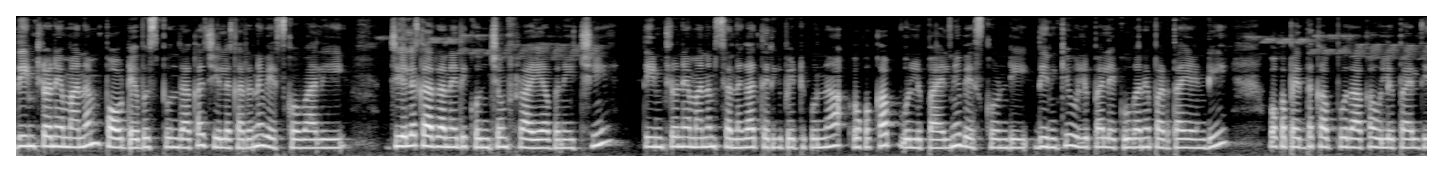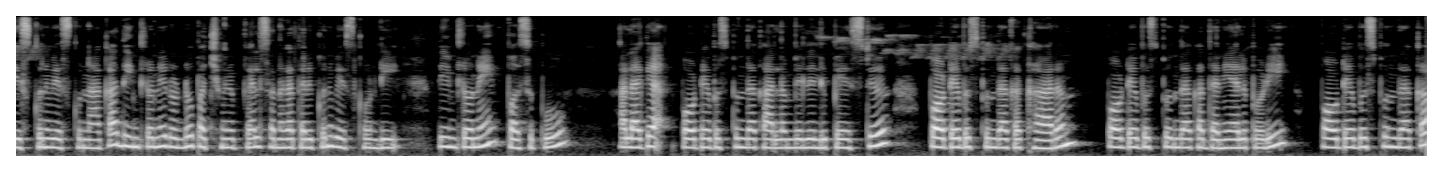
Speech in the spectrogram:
దీంట్లోనే మనం పావు టేబుల్ స్పూన్ దాకా జీలకర్రని వేసుకోవాలి. జీలకర్ర అనేది కొంచెం ఫ్రై అవ్వనిచ్చి దీంట్లోనే మనం సన్నగా తరిగి పెట్టుకున్న ఒక కప్ ఉల్లిపాయలని వేసుకోండి. దీనికి ఉల్లిపాయలు ఎక్కువగానే పడతాయండి. ఒక పెద్ద కప్పు దాకా ఉల్లిపాయలు తీసుకొని వేసుకున్నాక దీంట్లోనే రెండు పచ్చిమిరపకాయలు సన్నగా తరుక్కొని వేసుకోండి. దీంట్లోనే పసుపు అలాగే పావు టేబుల్ స్పూన్ దాకా అల్లం వెల్లుల్లి పేస్ట్ పావు టేబుల్ స్పూన్ దాకా కారం పావు టేబుల్ స్పూన్ దాకా ధనియాల పొడి పావు టేబుల్ స్పూన్ దాకా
